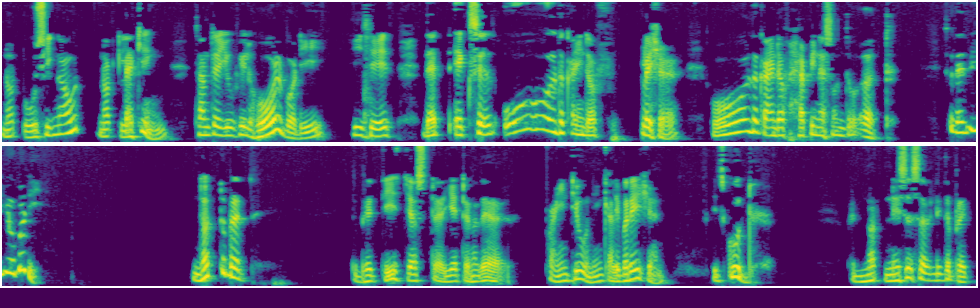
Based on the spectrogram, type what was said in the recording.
not oozing out, not lacking. Sometimes you feel whole body, he says, that excels all the kind of pleasure, all the kind of happiness on the earth. So that is your body. Not the breath. The breath is just uh, yet another fine-tuning, calibration. It's good, not necessarily the breath.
